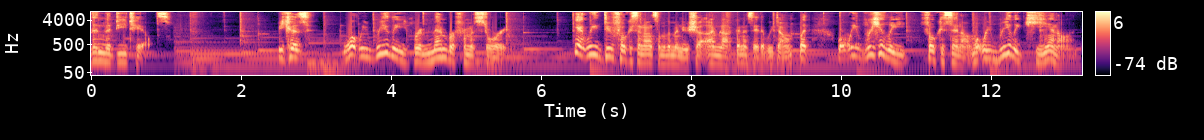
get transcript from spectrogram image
than the details. Because what we really remember from a story, yeah, we do focus in on some of the minutiae. I'm not going to say that we don't, but what we really focus in on, what we really key in on,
